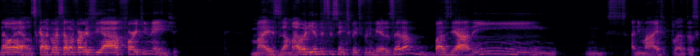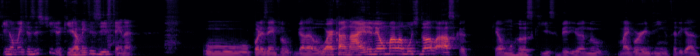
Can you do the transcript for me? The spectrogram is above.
Não é, os caras começaram a varzear fortemente. Mas a maioria desses 150 primeiros era baseada em, em animais e plantas que realmente existiam, que realmente existem, né? O, por exemplo, o Arcanine ele é um malamute do Alasca, que é um husky siberiano mais gordinho, tá ligado?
